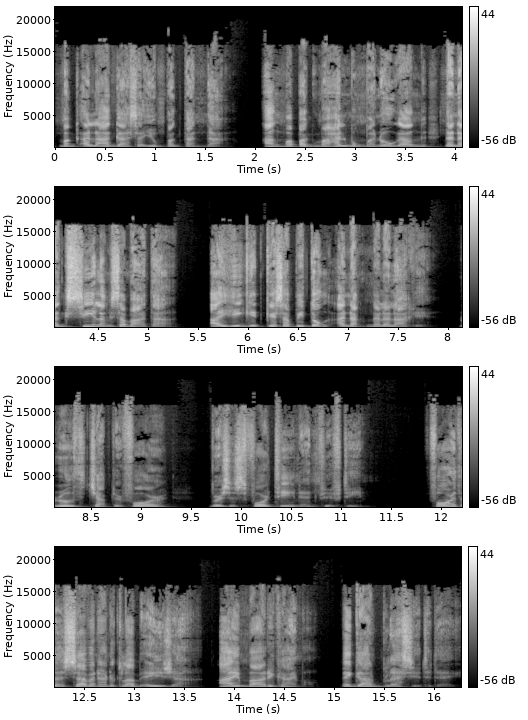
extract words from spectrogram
mag-alaga sa iyong pagtanda. Ang mapagmahal mong manugang na nagsilang sa bata ay higit kaysa pitong anak na lalaki. Ruth chapter 4 verses 14 and 15. For the 700 Club Asia, I'm Mari Kaimo. May God bless you today.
